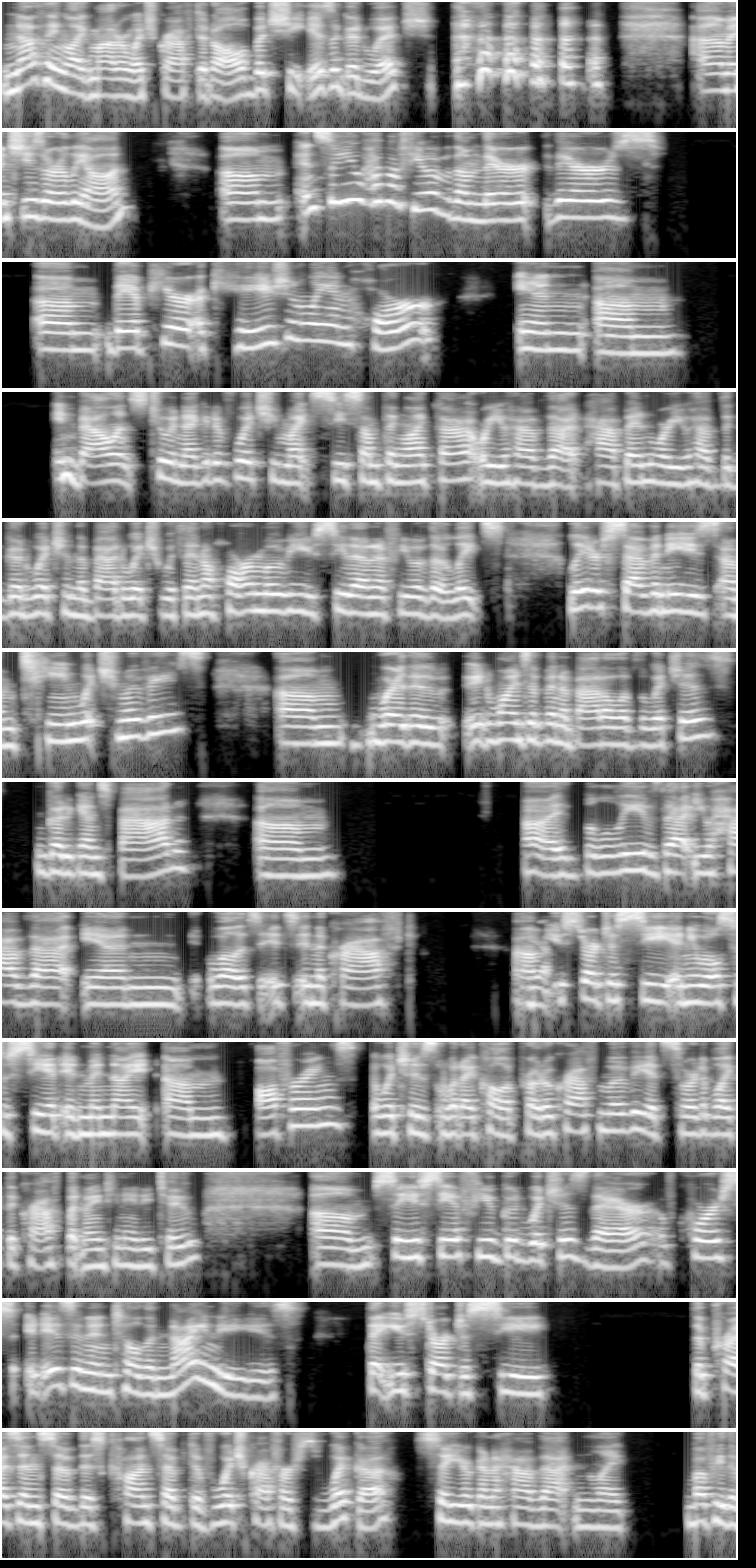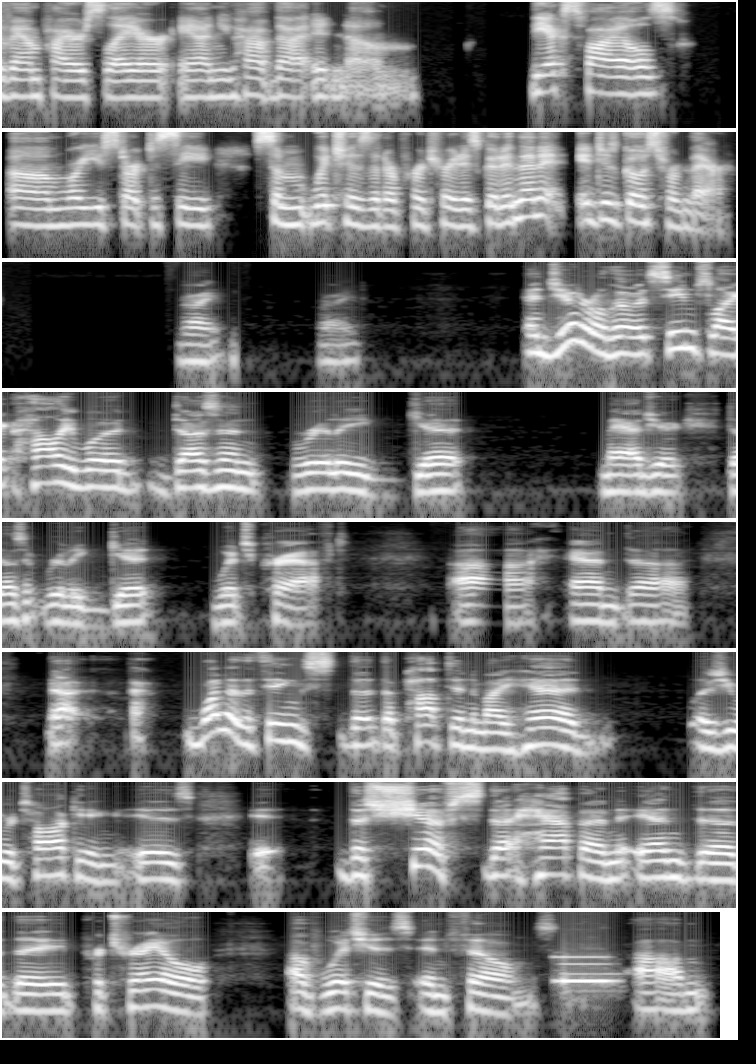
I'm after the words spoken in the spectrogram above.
nothing like modern witchcraft at all, but she is a good witch. um, and she's early on. Um, and so you have a few of them. There, there's um, they appear occasionally in horror in um, in balance to a negative witch, you might see something like that, where you have that happen, where you have the good witch and the bad witch within a horror movie. You see that in a few of the late, later '70s um, teen witch movies, um, where the it winds up in a battle of the witches, good against bad. Um, I believe that you have that in well, it's it's in the craft. Um, yeah. You start to see, and you also see it in Midnight um, Offerings, which is what I call a protocraft movie. It's sort of like The Craft, but 1982. Um, so you see a few good witches there. Of course, it isn't until the 90s that you start to see the presence of this concept of witchcraft versus Wicca. So you're going to have that in like Buffy the Vampire Slayer, and you have that in um, the X Files, um, where you start to see some witches that are portrayed as good, and then it it just goes from there. Right, right. In general, though, it seems like Hollywood doesn't really get magic, doesn't really get witchcraft, uh, and uh, that, one of the things that, that popped into my head as you were talking is it, the shifts that happen in the the portrayal of witches in films um,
